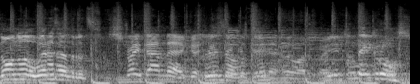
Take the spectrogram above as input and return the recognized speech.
No, no, where is entrance? Straight down there. Go, Straight down, okay. We need to take rooms.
